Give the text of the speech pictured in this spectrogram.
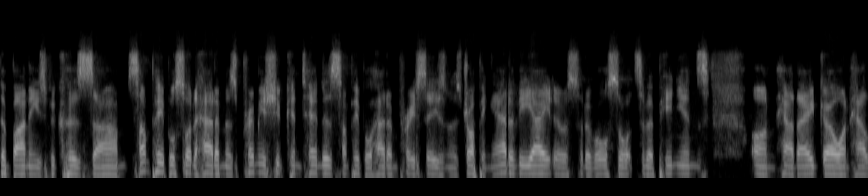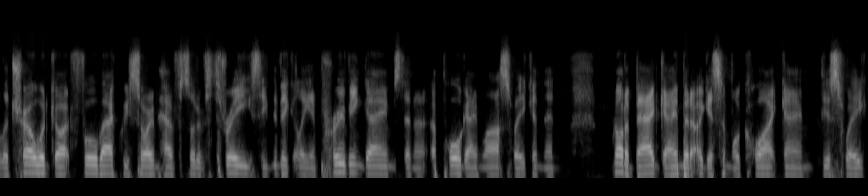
the Bunnies? Because um, some people sort of had them as premiership contenders. Some people had them preseason as dropping out of the eight. There was sort of all sorts of opinions on how they'd go, on how Latrell would go at fullback. We saw him have sort of three significantly improving games, then a, a poor game last week, and then not a bad game, but I guess a more quiet game this week,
